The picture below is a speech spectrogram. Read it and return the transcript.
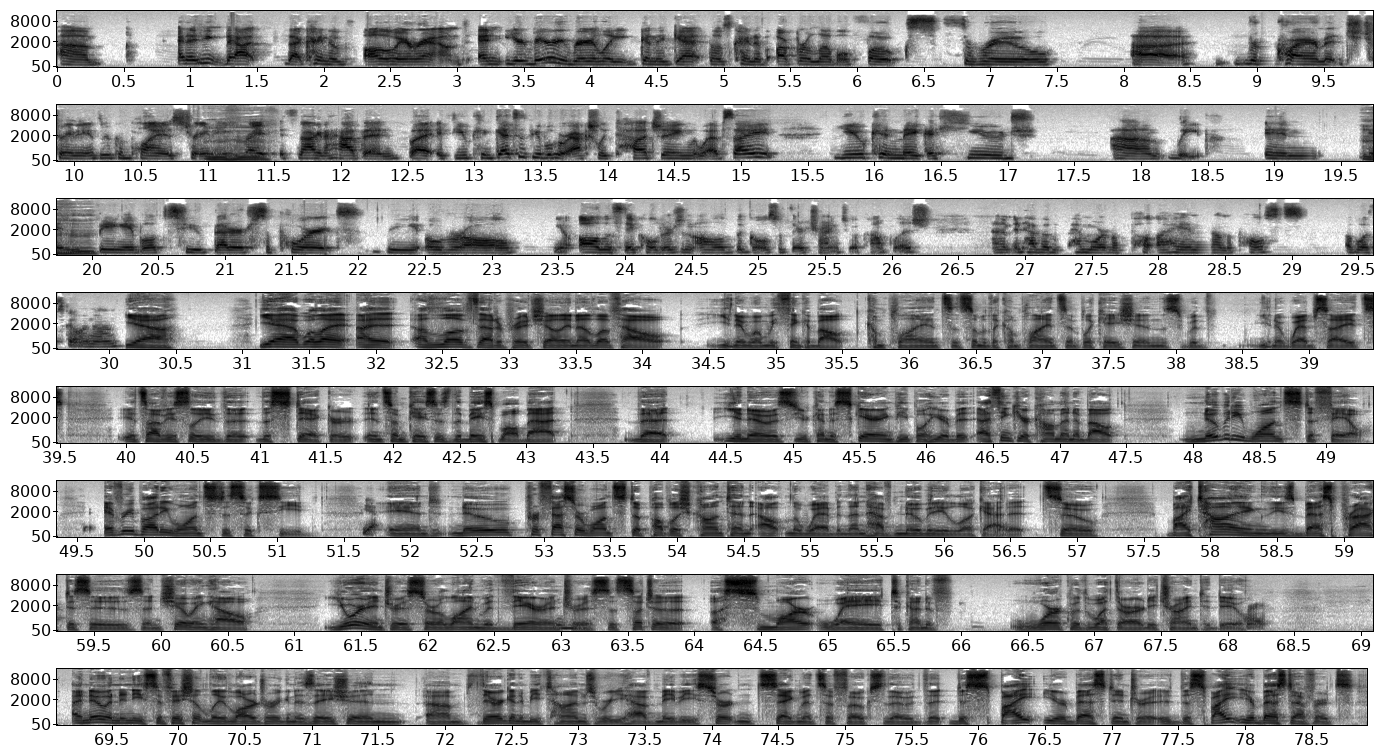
Um, and i think that that kind of all the way around and you're very rarely going to get those kind of upper level folks through uh, requirement training through compliance training mm-hmm. right it's not going to happen but if you can get to the people who are actually touching the website you can make a huge um, leap in in mm-hmm. being able to better support the overall you know all the stakeholders and all of the goals that they're trying to accomplish um, and have a have more of a, a hand on the pulse of what's going on. Yeah. Yeah. Well, I, I, I love that approach, Shelley. And I love how, you know, when we think about compliance and some of the compliance implications with, you know, websites, it's obviously the, the stick or in some cases the baseball bat that, you know, is you're kind of scaring people here. But I think your comment about nobody wants to fail. Everybody wants to succeed. Yeah. And no professor wants to publish content out in the web and then have nobody look at it. So by tying these best practices and showing how your interests are aligned with their mm-hmm. interests, mm-hmm. it's such a, a smart way to kind of work with what they're already trying to do. Right. I know in any sufficiently large organization, um, there are going to be times where you have maybe certain segments of folks, though, that despite your best interest, despite your best efforts,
